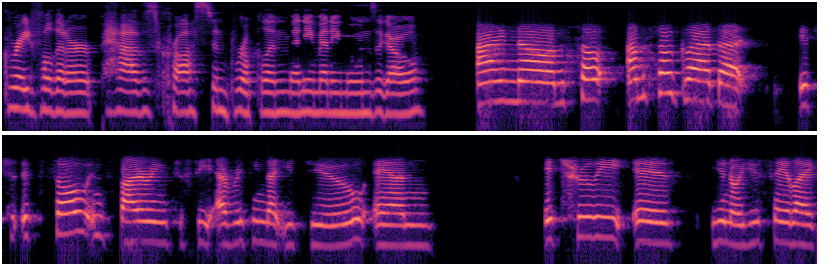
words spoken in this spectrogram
grateful that our paths crossed in Brooklyn many, many moons ago. I know. I'm so I'm so glad that it's it's so inspiring to see everything that you do and it truly is, you know, you say like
